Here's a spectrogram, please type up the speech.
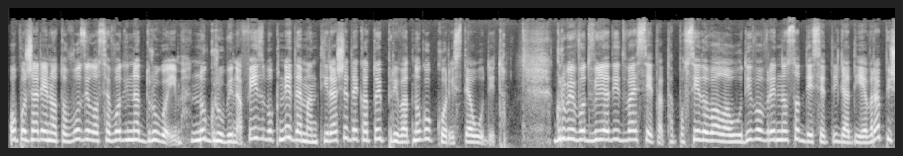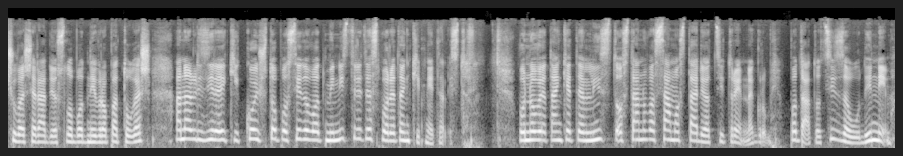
Опожареното возило се води на друго име, но Груби на Facebook не демантираше дека тој приватно го користи Аудито. Груби во 2020-та поседувал Ауди во вредност од 10.000 евра, пишуваше Радио Слободна Европа тогаш, анализирајќи кој што поседува од министрите според анкетните листови. Во новиот анкетен лист останува само стариот Citroen на Груби. Податоци за Ауди нема.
